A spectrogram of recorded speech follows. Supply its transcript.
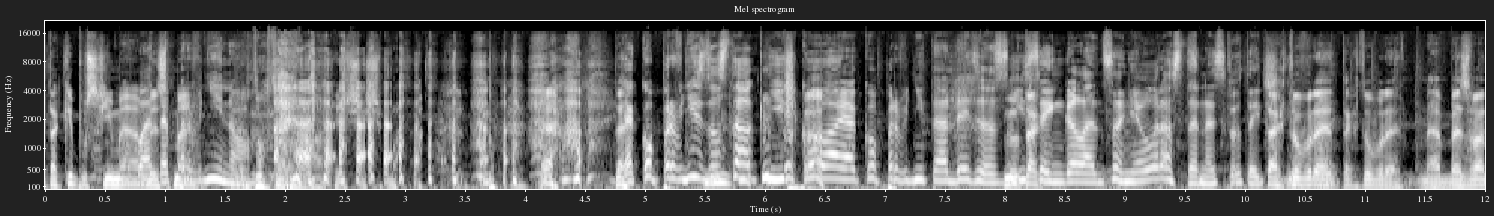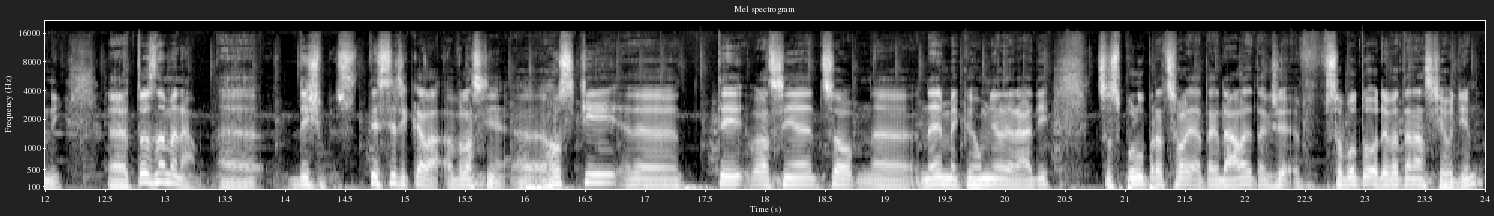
taky pustíme, No, aby jsme... první, no. no to má. Jako první dostal knížku a jako první tady zazní No tak- single Len se je neskutečný. tak to bude, tak to bude bezvadný. Eh, To znamená, eh, když ty si říkala vlastně eh, hosti, eh, ty vlastně, co eh, ne Mekyho měli rádi, co spolupracovali a tak dále, takže v sobotu o 19 hodin.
